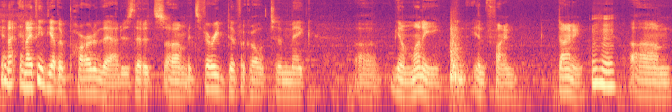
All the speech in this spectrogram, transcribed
And I, and I think the other part of that is that it's um, it's very difficult to make uh, you know money in, in fine dining. Mm-hmm. Um,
